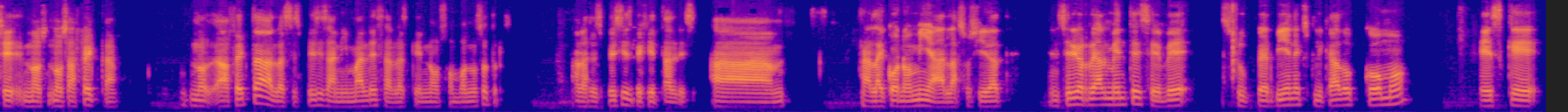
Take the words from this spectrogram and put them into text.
se, nos, nos afecta afecta a las especies animales a las que no somos nosotros, a las especies vegetales, a, la economía, a la sociedad. En serio, realmente se ve súper bien explicado cómo es que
